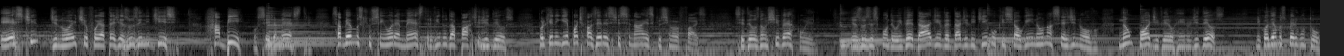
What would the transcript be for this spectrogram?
Este, de noite, foi até Jesus e lhe disse: Rabi, ou seja, mestre, sabemos que o Senhor é mestre vindo da parte de Deus, porque ninguém pode fazer estes sinais que o Senhor faz, se Deus não estiver com ele. Jesus respondeu: Em verdade, em verdade lhe digo que se alguém não nascer de novo, não pode ver o reino de Deus. Nicodemos perguntou:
